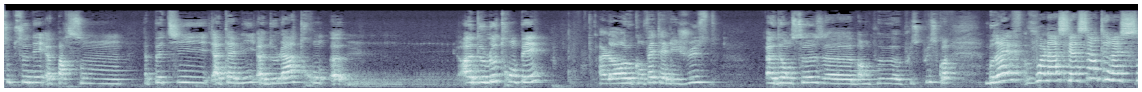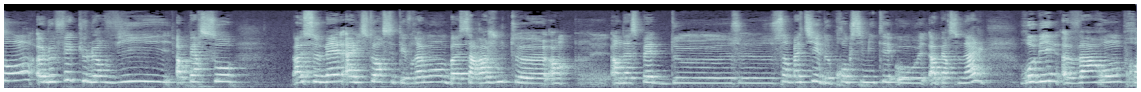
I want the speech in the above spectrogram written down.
soupçonnée par son petit ami de la de le tromper alors qu'en fait elle est juste danseuse euh, un peu euh, plus plus quoi. Bref, voilà, c'est assez intéressant euh, le fait que leur vie à perso se mêle à l'histoire, c'était vraiment, bah, ça rajoute un, aspect de sympathie et de proximité au à personnage. Robin va rompre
